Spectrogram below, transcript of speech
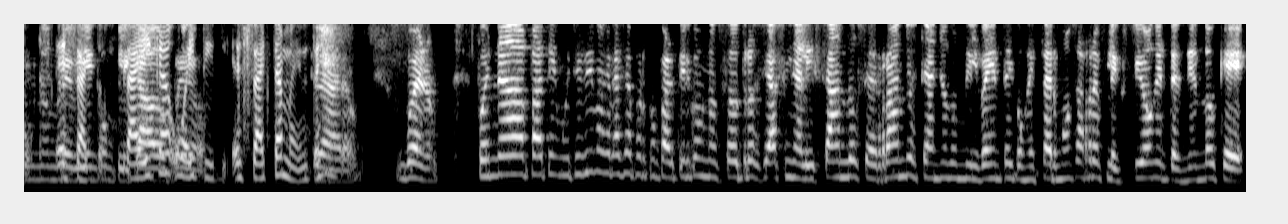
un nombre bien complicado, Taika Waititi, exactamente. Claro. Bueno, pues nada, Pati, muchísimas gracias por compartir con nosotros, ya finalizando, cerrando este año 2020 con esta hermosa reflexión, entendiendo que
